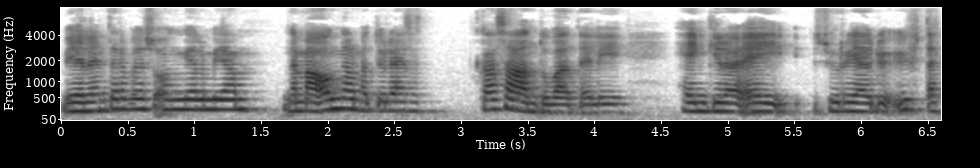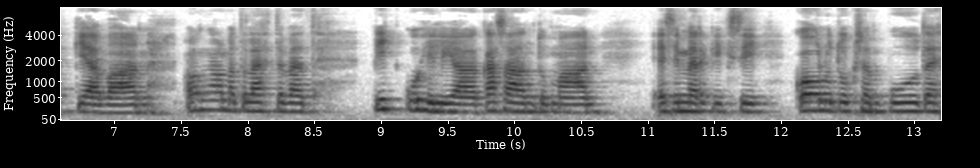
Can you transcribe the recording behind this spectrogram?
mielenterveysongelmia. Nämä ongelmat yleensä kasaantuvat, eli henkilö ei syrjäydy yhtäkkiä, vaan ongelmat lähtevät pikkuhiljaa kasaantumaan. Esimerkiksi koulutuksen puute,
